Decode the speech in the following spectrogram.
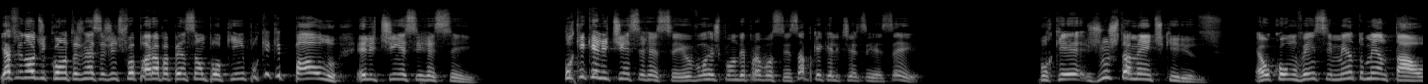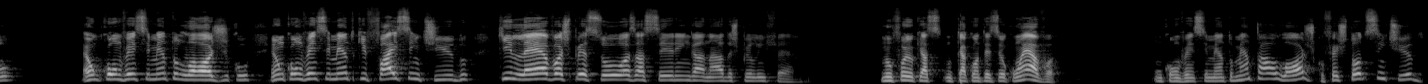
E afinal de contas, né, se a gente for parar para pensar um pouquinho, por que, que Paulo ele tinha esse receio? Por que, que ele tinha esse receio? Eu vou responder para você. Sabe por que, que ele tinha esse receio? Porque, justamente, queridos, é o convencimento mental, é um convencimento lógico, é um convencimento que faz sentido, que leva as pessoas a serem enganadas pelo inferno. Não foi o que, o que aconteceu com Eva? Um convencimento mental, lógico, fez todo sentido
